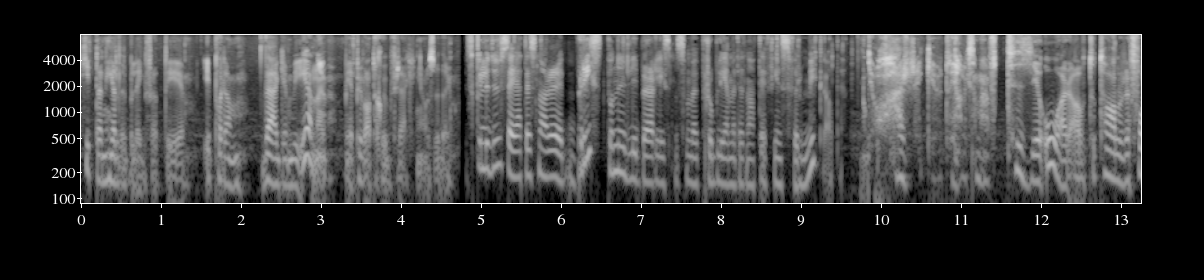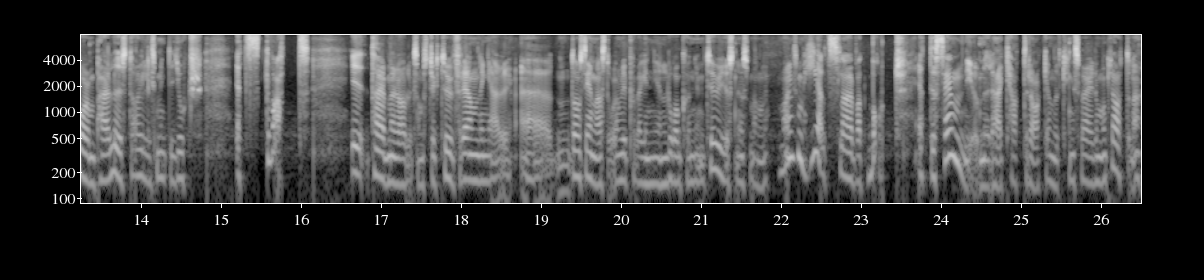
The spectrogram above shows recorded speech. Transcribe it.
hittar en hel del belägg för att det är på den vägen vi är nu med privata sjukförsäkringar och så vidare. Skulle du säga att det är snarare brist på nyliberalism som är problemet än att det finns för mycket av det? Ja herregud, vi har liksom haft tio år av total reformparalys. Det har ju liksom inte gjorts ett skvatt i termer av liksom strukturförändringar eh, de senaste åren. Vi är på väg in i en lågkonjunktur just nu som man, man har liksom helt slarvat bort ett decennium i det här kattrakandet kring Sverigedemokraterna.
